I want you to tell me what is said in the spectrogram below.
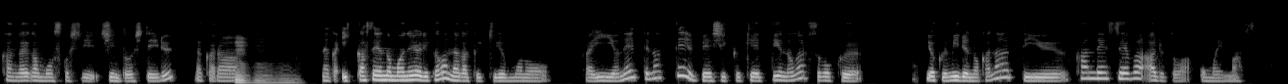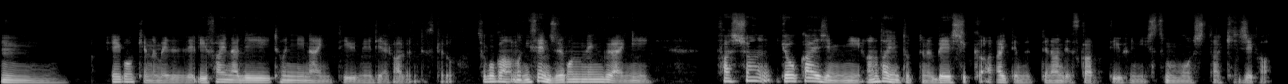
考えがもう少し浸透している。だから。なんか一過性のものよりかは長く着るものがいいよねってなって、ベーシック系っていうのがすごくよく見るのかなっていう関連性はあるとは思います。うん英語圏のメディアでリファイナリー29っていうメディアがあるんですけど、そこがまあ2015年ぐらいに、ファッション業界人にあなたにとってのベーシックアイテムって何ですかっていうふうに質問をした記事が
